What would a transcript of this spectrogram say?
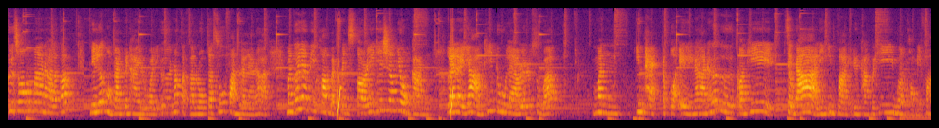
คือชอบมากๆนะคะ แล้วก็ในเรื่องของการเป็นไฮรูวาริเออร์นอกจากจะรบจะสู้ฟันกันแล้วนะคะ มันก็ยังมีความแบบเป็นสตอรี่ที่เชื่อมโยงกัน หลาย ๆ อย่างที่ดูแล้วแล้วรู้สึกว่า มัน Impact กับตัวเองนะคะนั่นก็คือตอนที่เซลดาลิงอิมปาเนี่ยเดินทางไปที่เมืองของมิฟา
